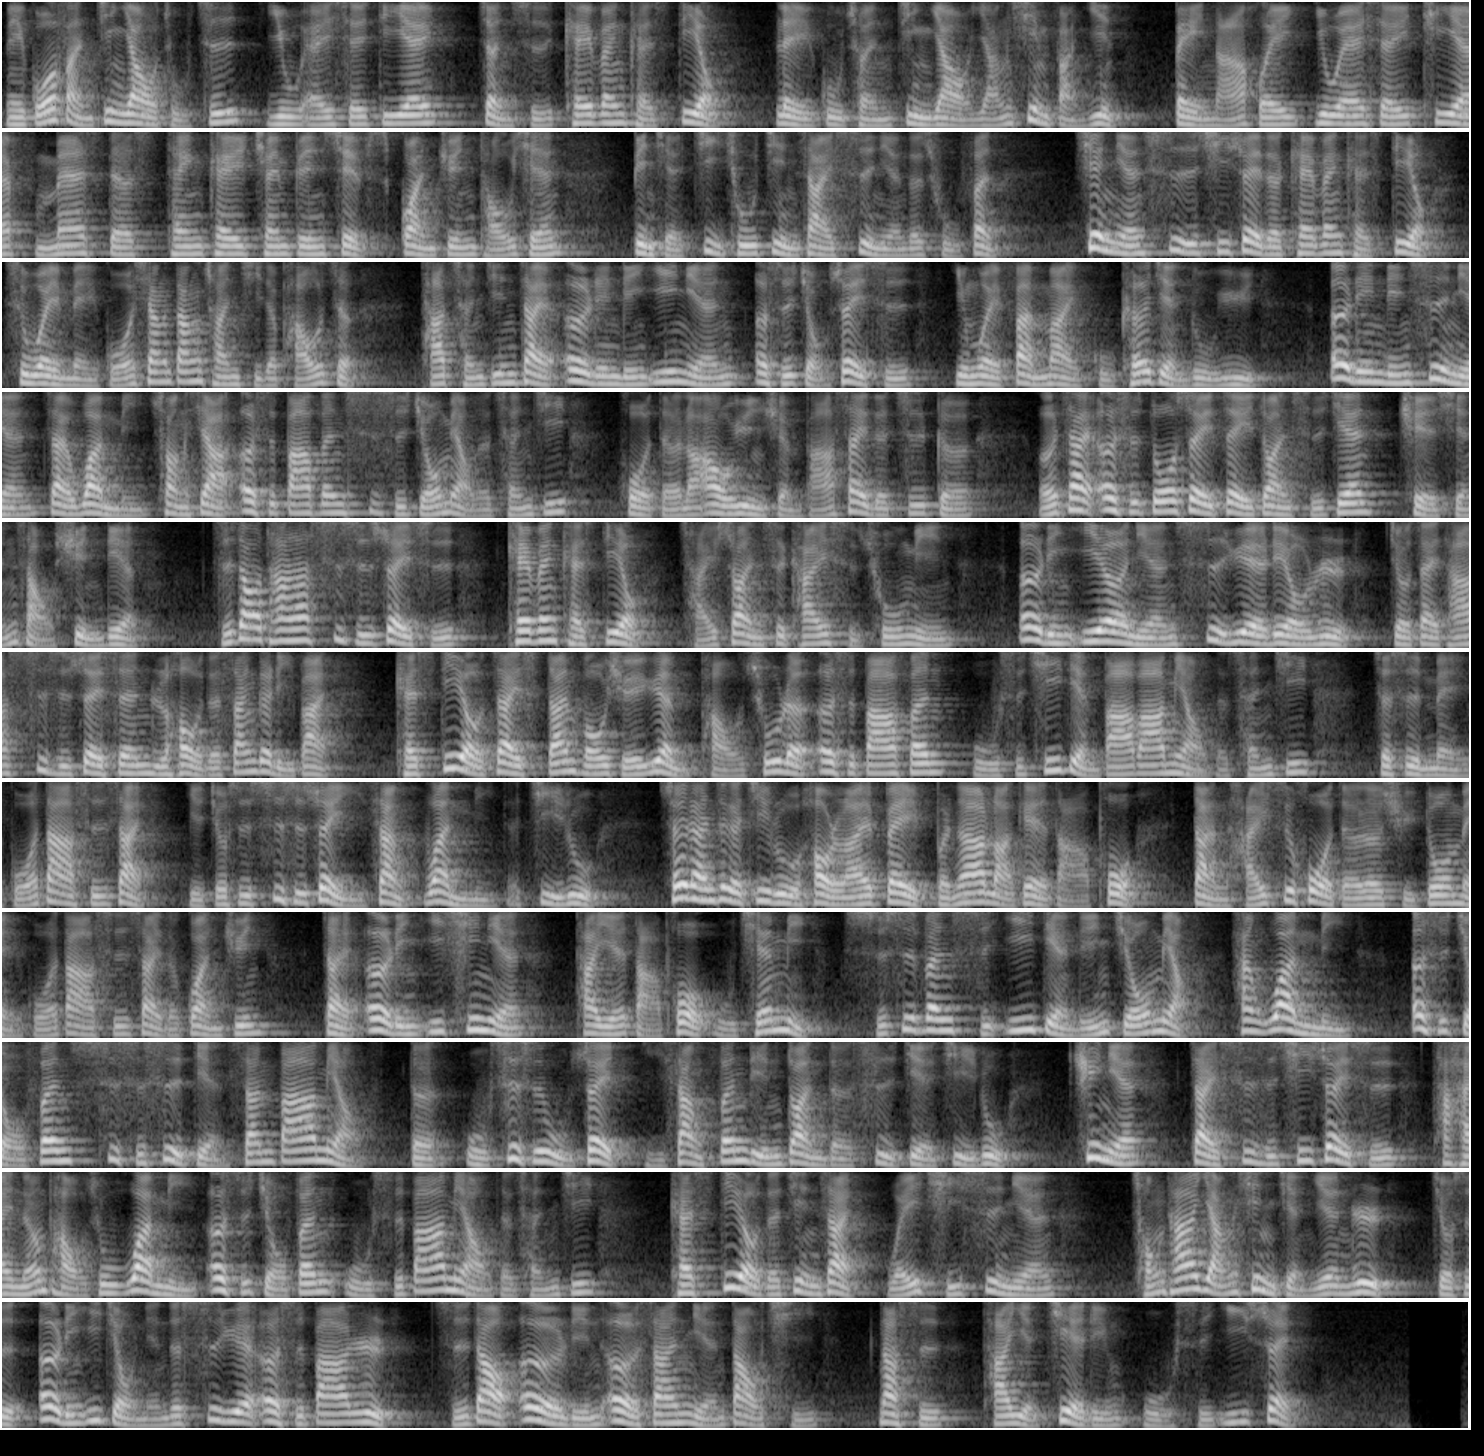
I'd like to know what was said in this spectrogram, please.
美国反禁药组织 USADA 证实 Kevin Castillo 类固醇禁药阳性反应。被拿回 USATF Masters 10K Championships 冠军头衔，并且祭出禁赛四年的处分。现年四十七岁的 Kevin Castillo 是位美国相当传奇的跑者。他曾经在二零零一年二十九岁时，因为贩卖骨科碱入狱。二零零四年在万米创下二十八分四十九秒的成绩，获得了奥运选拔赛的资格。而在二十多岁这一段时间，却鲜少训练，直到他四十岁时，Kevin Castillo 才算是开始出名。二零一二年四月六日，就在他四十岁生日后的三个礼拜，Castillo 在斯坦福学院跑出了二十八分五十七点八八秒的成绩，这是美国大师赛，也就是四十岁以上万米的纪录。虽然这个纪录后来被 Bernard l a g e 打破，但还是获得了许多美国大师赛的冠军。在二零一七年，他也打破五千米十四分十一点零九秒和万米二十九分四十四点三八秒的五四十五岁以上分龄段的世界纪录。去年在四十七岁时，他还能跑出万米二十九分五十八秒的成绩。Castillo 的禁赛为期四年，从他阳性检验日，就是二零一九年的四月二十八日，直到二零二三年到期，那时他也届龄五十一岁。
